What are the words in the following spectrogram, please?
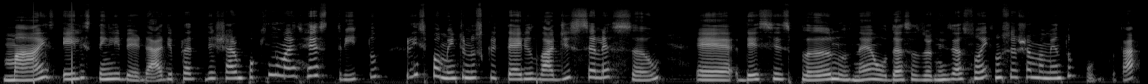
mas eles têm liberdade para deixar um pouquinho mais restrito, principalmente nos critérios lá de seleção é, desses planos, né, ou dessas organizações no seu chamamento público, tá?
